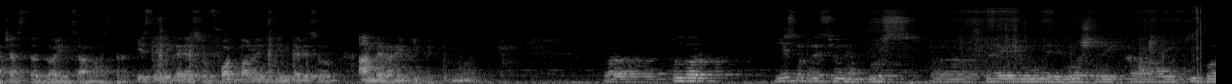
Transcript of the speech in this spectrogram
această dorință a noastră. Este în interesul fotbalului, este în interesul ambelor echipe. Uh, Tudor, este o presiune în plus uh, pe umerii voștri ca echipă,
